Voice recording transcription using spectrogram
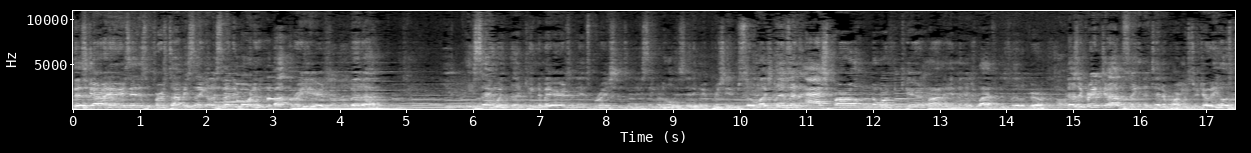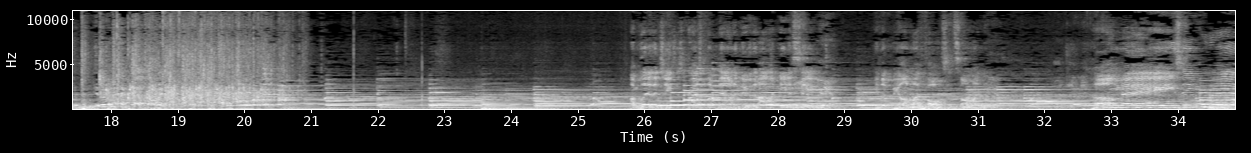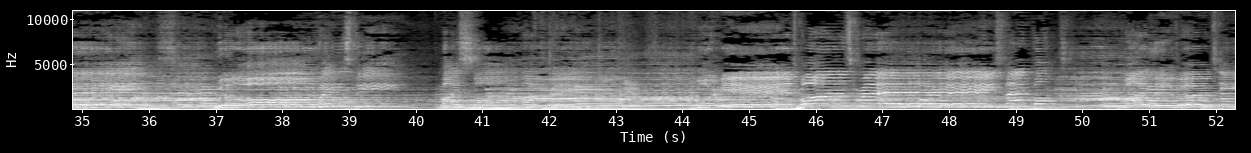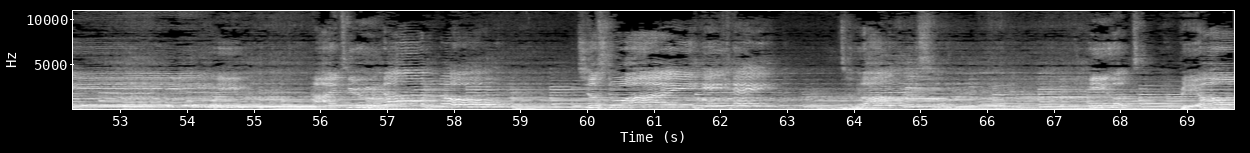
This guy right here, he said it's the first time he sang on a Sunday morning in about three years. But uh, he, sang with the Kingdom Heirs and the Inspirations, and he's singing in Holy City. We appreciate him so much. Lives in Asheboro, North Carolina. Him and his wife and his little girl. Does a great job singing the tenor part. Mr. Jodi Hosterman, give him a hand clap for me. I'm glad that Jesus Christ looked down and knew that I would need a He my faults and saw my need. Love. He looked beyond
